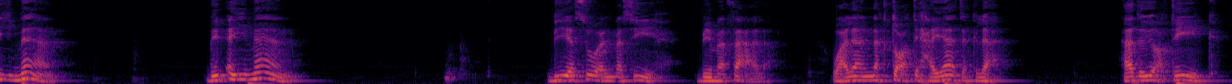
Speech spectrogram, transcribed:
إيمان. بالأيمان بيسوع المسيح بما فعل وعلى أنك تعطي حياتك له. هذا يعطيك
